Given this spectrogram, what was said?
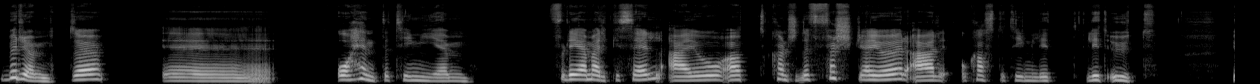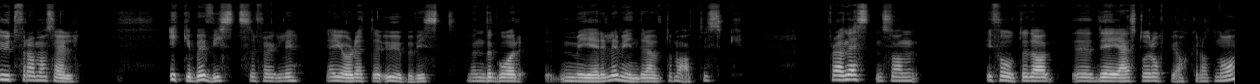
berømte eh, å hente ting hjem. For det jeg merker selv, er jo at kanskje det første jeg gjør, er å kaste ting litt litt ut. Ut fra meg selv. Ikke bevisst, selvfølgelig. Jeg gjør dette ubevisst, men det går mer eller mindre automatisk. For det er nesten sånn, i forhold til da, eh, det jeg står oppi akkurat nå,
